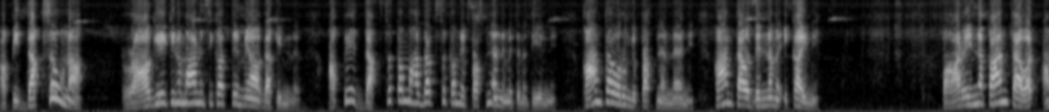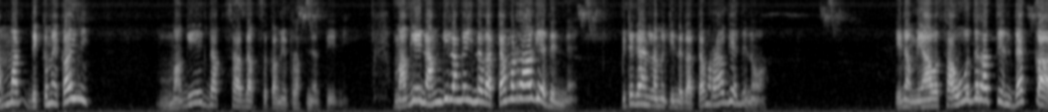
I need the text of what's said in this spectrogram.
අපි දක්ෂ වුණා රාගය කියන මානසිකත්වයෙන් මෙයාව දකින්න. අපේ දක්ෂකම අදක්ෂකම ප්‍රශ්නයක් මෙතන තියෙන්නේ. කාන්තාවරුන්ගේ ප්‍රශ්නයක් නැහැනේ කාන්තාව දෙන්නම එකයිනේ. පාරේ ඉන්න කාන්තාවත් අම්මත් දෙකම එකයිනේ. මගේ දක්ෂ අදක්ෂකමේ ප්‍රශ්නයක් තියෙන්නේ. මගේ නංගි ළඟ ඉඳගත්තාම රාගය දෙන්නේ පිට ගෑන ළමක ඉඳගත්තාම රාගය දෙනවා. එහෙනම් මෙයාව සහෝදරත්වයෙන් දැක්කා.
